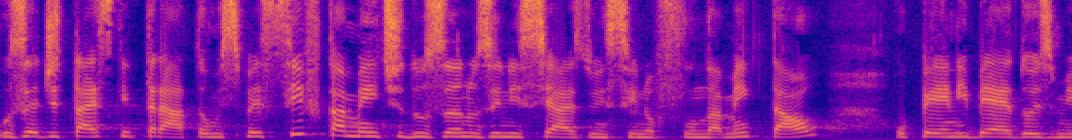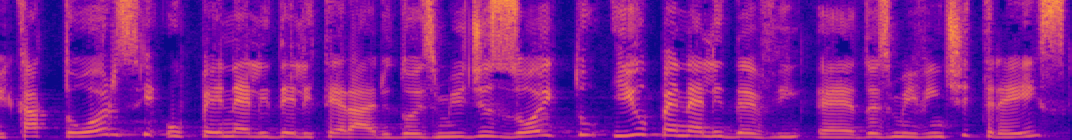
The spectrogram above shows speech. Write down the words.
os editais que tratam especificamente dos anos iniciais do ensino fundamental, o PNBE 2014, o PNLD Literário 2018 e o PNLD é, 2023.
